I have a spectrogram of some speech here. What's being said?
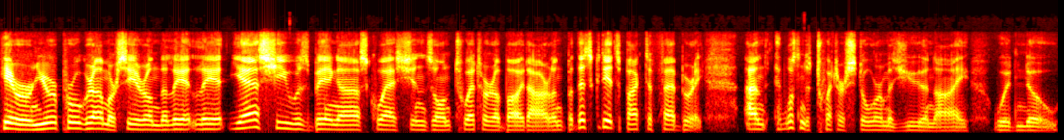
hear her on your programme or see her on the Late Late. Yes, she was being asked questions on Twitter about Ireland, but this dates back to February. And it wasn't a Twitter storm as you and I would know.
